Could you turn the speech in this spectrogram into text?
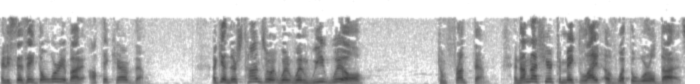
And he says, hey, don't worry about it. I'll take care of them. Again, there's times when, when we will confront them. And I'm not here to make light of what the world does.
